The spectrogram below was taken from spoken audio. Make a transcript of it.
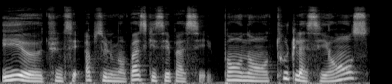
et euh, tu ne sais absolument pas ce qui s'est passé. Pendant toute la séance,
